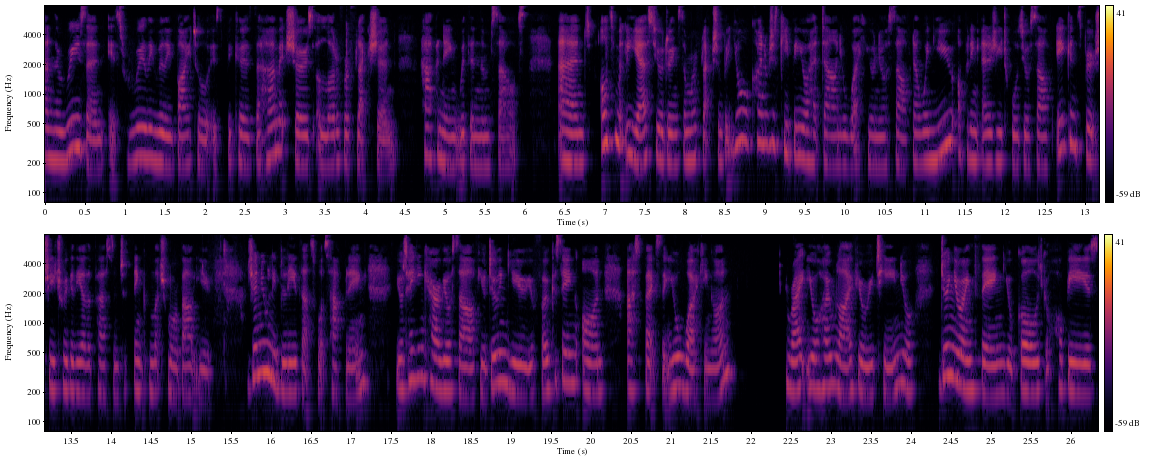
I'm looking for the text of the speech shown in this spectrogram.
And the reason it's really, really vital is because the hermit shows a lot of reflection happening within themselves. And ultimately, yes, you're doing some reflection, but you're kind of just keeping your head down, you're working on yourself. Now, when you are putting energy towards yourself, it can spiritually trigger the other person to think much more about you. I genuinely believe that's what's happening. You're taking care of yourself, you're doing you, you're focusing on aspects that you're working on right? Your home life your routine you're doing your own thing your goals your hobbies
